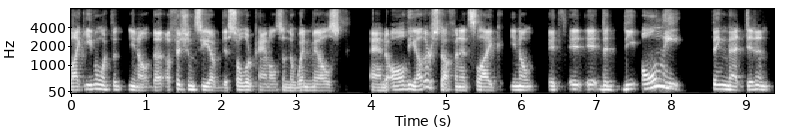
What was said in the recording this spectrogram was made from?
Like even with the you know the efficiency of the solar panels and the windmills and all the other stuff. And it's like you know it's it, it the, the only thing that didn't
